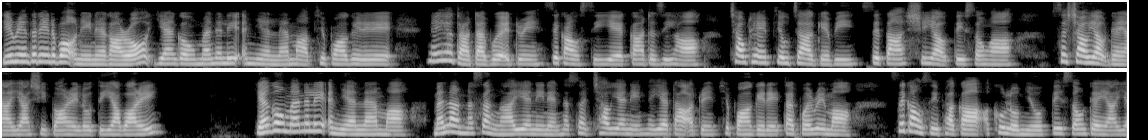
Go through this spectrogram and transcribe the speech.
ပြည်ရင်းသတင်းတပုတ်အနေနဲ့ကတော့ရန်ကုန်မန္တလေးအမြန်လမ်းမှာဖြစ်ပွားခဲ့တဲ့နေ့ရက်တာတိုက်ပွဲအတွင်းစစ်ကောင်စီရဲ့ကားတစ်စီးဟာ6ထဲပြုတ်ကျခဲ့ပြီးစစ်သား10ယောက်သေဆုံးက16ယောက်ဒဏ်ရာရရှိသွားတယ်လို့သိရပါတယ်။ရန်ကုန်မန္တလေးအမြန်လမ်းမှာမတ်လ25ရက်နေ့နဲ့26ရက်နေ့နေ့ရက်တာအတွင်းဖြစ်ပွားခဲ့တဲ့တိုက်ပွဲတွေမှာစစ်ကောင်စီဘက်ကအခုလိုမျိုးသေဆုံးဒဏ်ရာရ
